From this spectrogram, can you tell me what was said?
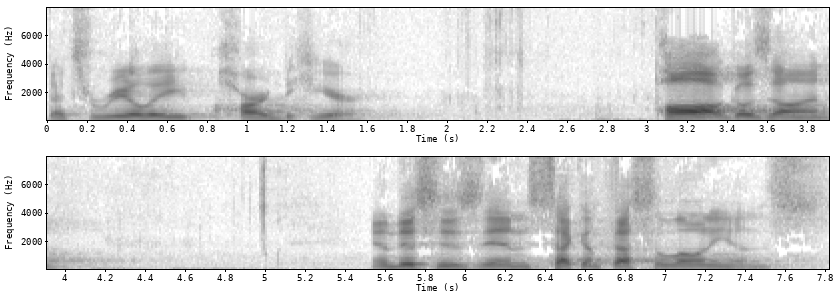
That's really hard to hear. Paul goes on and this is in Second Thessalonians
